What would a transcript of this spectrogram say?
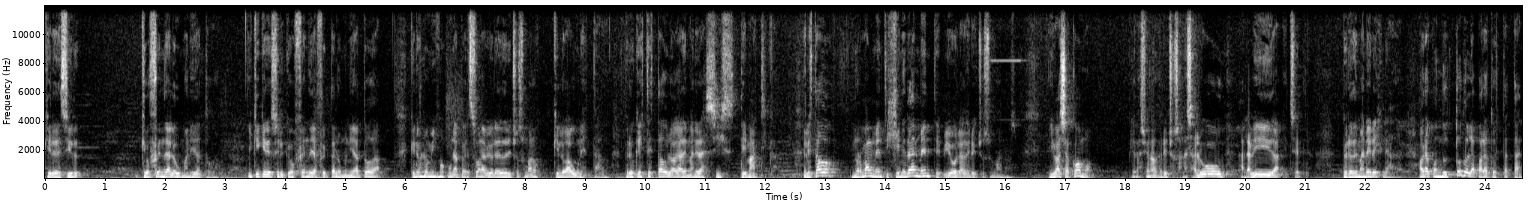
quiere decir que ofende a la humanidad toda. ¿Y qué quiere decir que ofende y afecta a la humanidad toda? Que no es lo mismo que una persona viole derechos humanos que lo haga un Estado, pero que este Estado lo haga de manera sistemática. El Estado normalmente y generalmente viola derechos humanos. Y vaya cómo, violación a los derechos a la salud, a la vida, etc. Pero de manera aislada. Ahora, cuando todo el aparato estatal,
